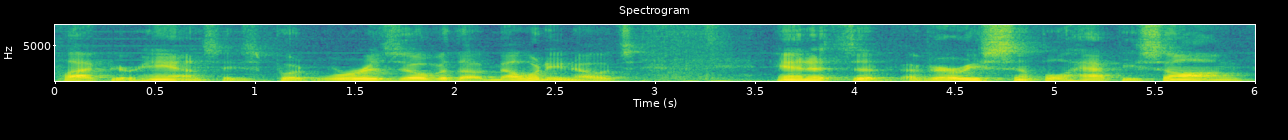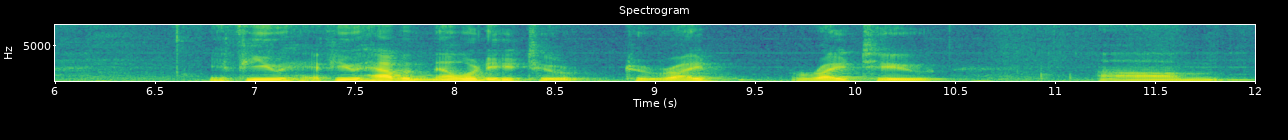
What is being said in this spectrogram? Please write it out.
clap your hands. They just put words over the melody notes. And it's a, a very simple, happy song. If you if you have a melody to, to write write to, um,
